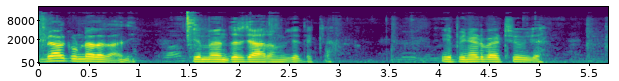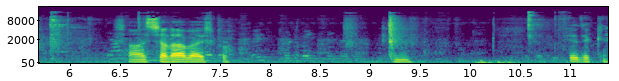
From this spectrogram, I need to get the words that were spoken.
बिलाल कुंडा लगा दी। ये मैं अंदर जा रहा हूँ, ये देखें। ये पीनट बैठी हुई है। सांस चढ़ा हुआ इसको। हम्म। ये देखें।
